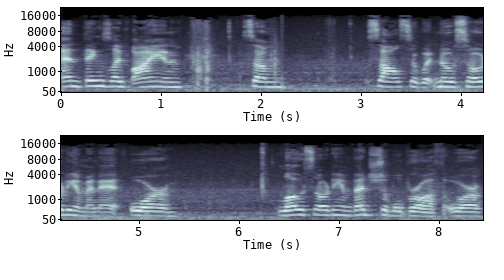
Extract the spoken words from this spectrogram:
And things like buying some salsa with no sodium in it or low sodium vegetable broth or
